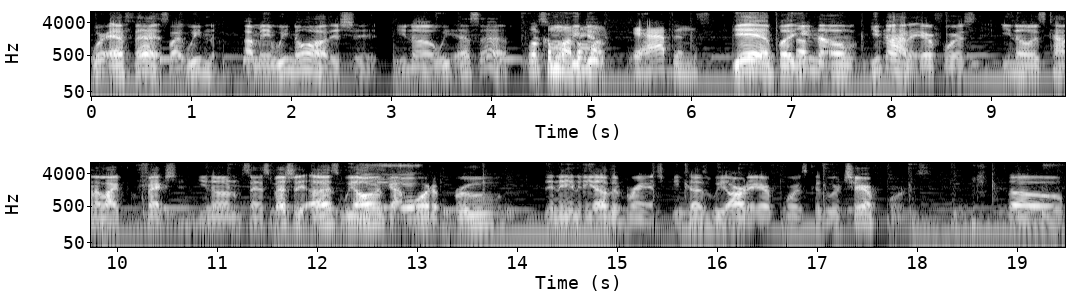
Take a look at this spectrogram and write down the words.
we're FS. Like we I mean, we know all this shit. You know, we SF. Well, come on, we come on. It happens. Yeah, but uh, you know, you know how the Air Force, you know, it's kind of like perfection. You know what I'm saying? Especially us, we always yeah. got more to prove than any other branch because we are the Air Force because we're Chair Force. So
